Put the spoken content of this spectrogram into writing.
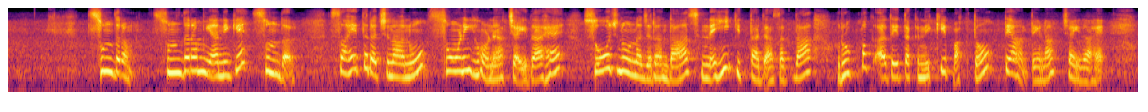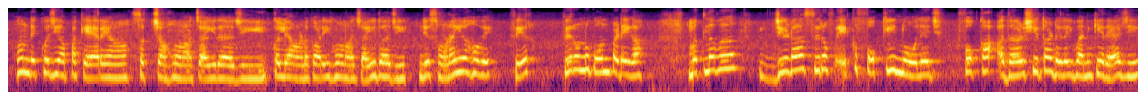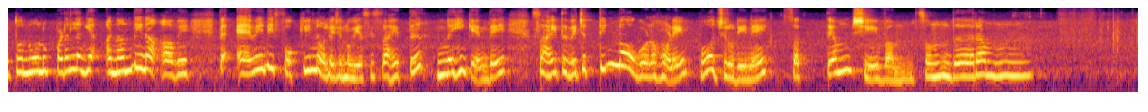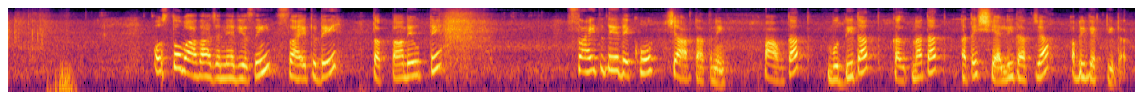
ਸੁੰਦਰਮ ਸੁੰਦਰਮ ਯਾਨੀ ਕਿ ਸੁੰਦਰ। ਸਾਹਿਤ ਰਚਨਾ ਨੂੰ ਸੋਹਣੀ ਹੋਣਾ ਚਾਹੀਦਾ ਹੈ। ਸੋਚ ਨੂੰ ਨਜ਼ਰਅੰਦਾਜ਼ ਨਹੀਂ ਕੀਤਾ ਜਾ ਸਕਦਾ। ਰੂਪਕ ਅਤੇ ਤਕਨੀਕੀ ਪੱਖ ਤੋਂ ਧਿਆਨ ਦੇਣਾ ਚਾਹੀਦਾ ਹੈ। ਹੁਣ ਦੇਖੋ ਜੀ, ਆਪਾਂ ਕਹਿ ਰਹੇ ਹਾਂ, ਸੱਚਾ ਹੋਣਾ ਚਾਹੀਦਾ ਜੀ, ਕਲਿਆਣਕਾਰੀ ਹੋਣਾ ਚਾਹੀਦਾ ਜੀ। ਜੇ ਸੋਹਣਾ ਹੀ ਨਾ ਹੋਵੇ, ਫਿਰ ਫਿਰ ਉਹਨੂੰ ਕੌਣ ਪੜ੍ਹੇਗਾ? ਮਤਲਬ ਜਿਹੜਾ ਸਿਰਫ ਇੱਕ ਫੋਕੀ ਨੌਲੇਜ ਫੋਕਾ ਆਦਰਸ਼ ਹੀ ਤੁਹਾਡੇ ਲਈ ਬਣ ਕੇ ਰਹਿ ਜੇ ਤੁਹਾਨੂੰ ਉਹਨੂੰ ਪੜ੍ਹਨ ਲੱਗਿਆ ਆਨੰਦ ਹੀ ਨਾ ਆਵੇ, ਤਾਂ ਐਵੇਂ ਦੀ ਫੋਕੀ ਨੌਲੇਜ ਨੂੰ ਵੀ ਅਸੀਂ ਸਾਹਿਤ ਨਹੀਂ ਕਹਿੰਦੇ। ਸਾਹਿਤ ਵਿੱਚ ਤਿੰਨੋਂ ਗੁਣ ਹੋਣੇ ਬਹੁਤ ਜ਼ਰੂਰੀ ਨੇ। ਸਤਿਅਮ ਸ਼ਿਵਮ ਸੁੰਦਰਮ। ਉਸ ਤੋਂ ਬਾਅਦ ਆ ਜੰਨੇ ਜੀ ਅਸੀਂ ਸਾਹਿਤ ਦੇ ਤੱਤਾਂ ਦੇ ਉੱਤੇ। ਸਾਹਿਤ ਦੇ ਦੇਖੋ ਚਾਰ ਤੱਤ ਨੇ। ਭਾਵ ਤੱਤ, ਬੁੱਧੀ ਤੱਤ, ਕਲਪਨਾ ਤੱਤ ਅਤੇ ਸ਼ੈਲੀ ਤੱਤ ਜਾਂ ਅਭਿਵਿਅਕਤੀ ਤੱਤ।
